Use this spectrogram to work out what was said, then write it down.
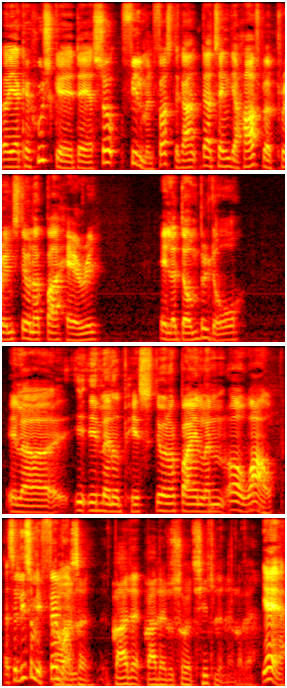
og jeg kan huske, da jeg så filmen første gang, der tænkte jeg, Half-Blood Prince, det var nok bare Harry. Eller Dumbledore. Eller et, et eller andet pis. Det var nok bare en eller anden, åh oh, wow. Altså ligesom i Nå, femmeren. altså, bare, da, bare da du så titlen, eller hvad? Ja, ja,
